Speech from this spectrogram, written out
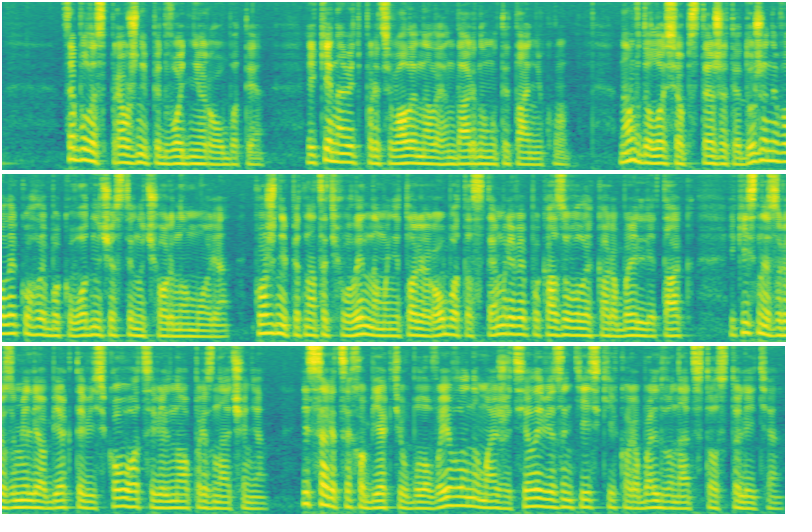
це були справжні підводні роботи, які навіть працювали на легендарному Титаніку. Нам вдалося обстежити дуже невелику глибоководну частину Чорного моря. Кожні 15 хвилин на моніторі робота з темряви показували корабель, літак, якісь незрозумілі об'єкти військового цивільного призначення. І серед цих об'єктів було виявлено майже цілий візантійський корабель 12 століття.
